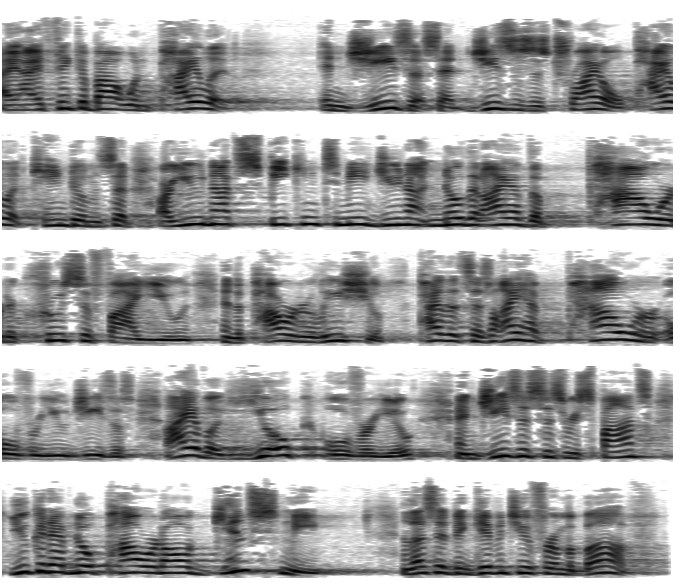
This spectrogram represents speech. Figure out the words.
I, I think about when Pilate and Jesus, at Jesus' trial, Pilate came to him and said, Are you not speaking to me? Do you not know that I have the power to crucify you and the power to release you? Pilate says, I have power over you, Jesus. I have a yoke over you. And Jesus' response, You could have no power at all against me unless it had been given to you from above.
